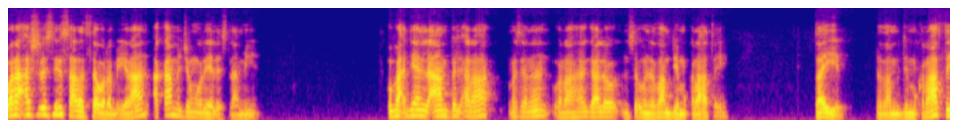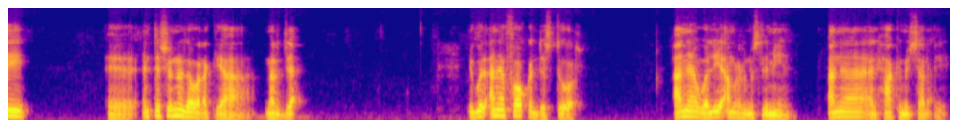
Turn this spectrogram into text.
وراء عشر سنين صارت ثورة بإيران أقام الجمهورية الإسلامية. وبعدين الآن بالعراق مثلا وراها قالوا نسوي نظام ديمقراطي. طيب نظام ديمقراطي آه أنت شنو دورك يا مرجع؟ يقول أنا فوق الدستور. أنا ولي أمر المسلمين. أنا الحاكم الشرعي.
